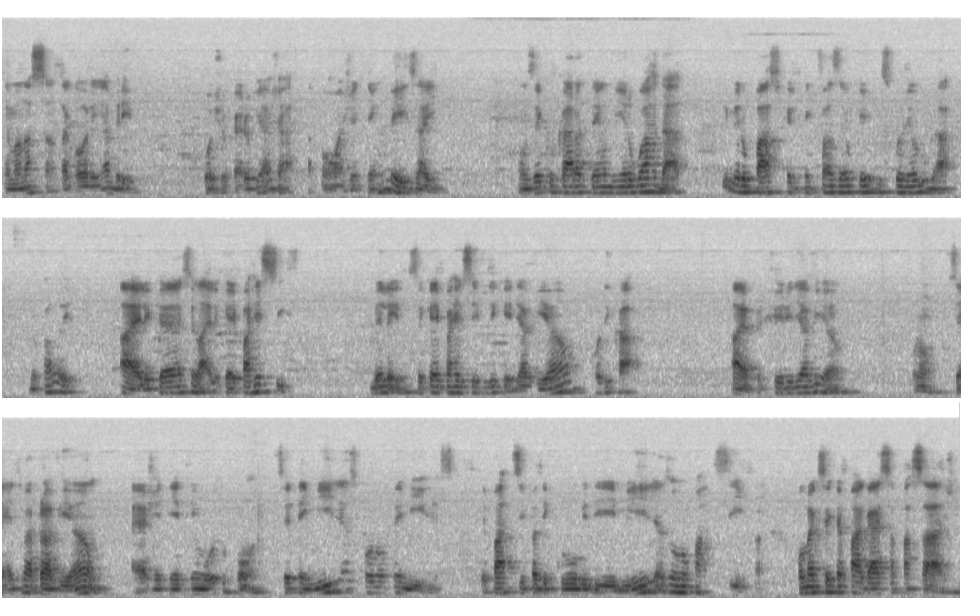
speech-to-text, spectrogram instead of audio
Semana Santa, agora em abril. Poxa, eu quero viajar. Tá bom, a gente tem um mês aí. Vamos dizer que o cara tem um dinheiro guardado. O primeiro passo que ele tem que fazer é o quê? Escolher o lugar. Eu falei. Ah, ele quer, sei lá, ele quer ir para Recife. Beleza. Você quer ir para Recife de quê? De avião ou de carro? Ah, eu prefiro ir de avião. Pronto. Se a gente vai para avião, aí a gente entra em um outro ponto. Você tem milhas ou não tem milhas? Você participa de clube de milhas ou não participa? Como é que você quer pagar essa passagem?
